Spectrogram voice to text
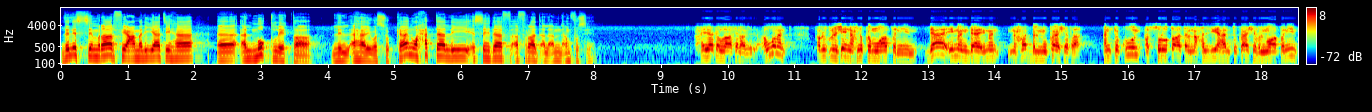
للاستمرار في عملياتها آه، المقلقة للأهالي والسكان وحتى لاستهداف أفراد الأمن أنفسهم. حياك الله أخي العزيز. أولا قبل كل شيء نحن كمواطنين دائما دائما نحب المكاشفة أن تكون السلطات المحلية أن تكاشف المواطنين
